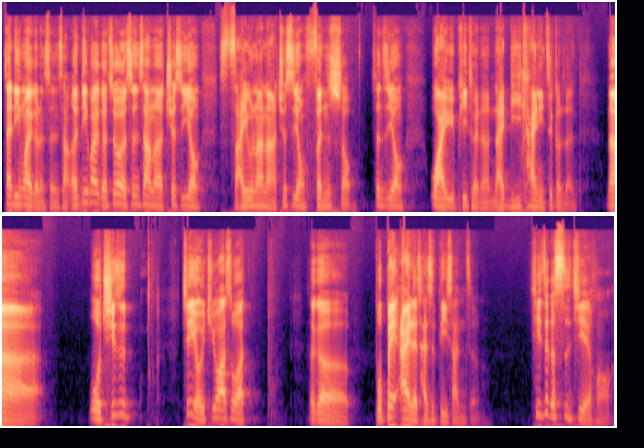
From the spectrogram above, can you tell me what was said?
在另外一个人身上，而另外一个最后的身上呢，却是用 sayonara，却是用分手，甚至用外遇劈腿呢来离开你这个人。那我其实其实有一句话说啊，那个不被爱的才是第三者。其实这个世界哈。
